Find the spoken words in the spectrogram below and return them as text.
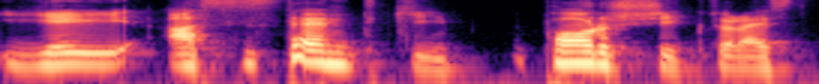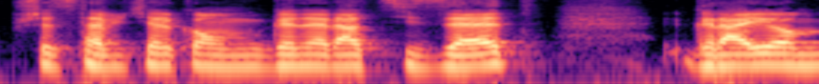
jej asystentki Porsche, która jest przedstawicielką generacji Z, grają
